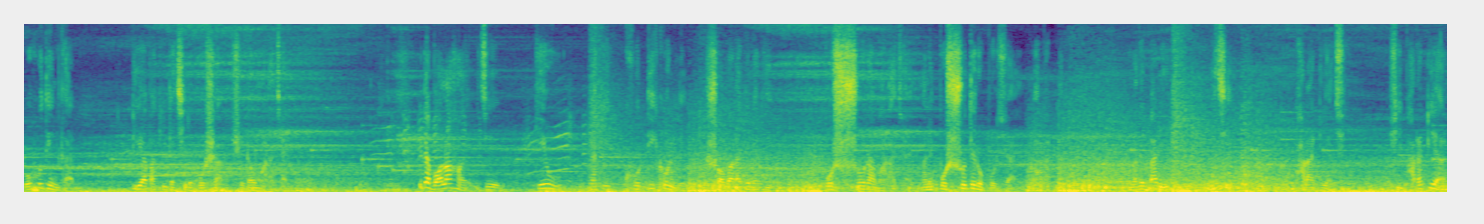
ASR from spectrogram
বহুদিনকার। টিয়া পাখিটা ছিল পোষা, সেটাও মারা যায়। এটা বলা হয় যে কেউ নাকি ক্ষতি করলে সবার আগে নাকি পোষ্যরা মারা যায় মানে পোষ্যদের ওপর যায় ব্যাপারটা। আমাদের বাড়ি নিচে ভাড়াটিয়া ছিল। সেই ভাড়াটিয়ার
